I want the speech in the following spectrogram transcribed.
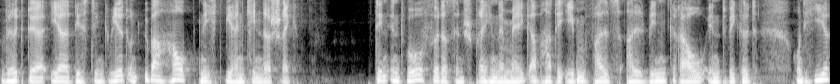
wirkte er eher distinguiert und überhaupt nicht wie ein Kinderschreck. Den Entwurf für das entsprechende Make-up hatte ebenfalls Albin Grau entwickelt. Und hier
